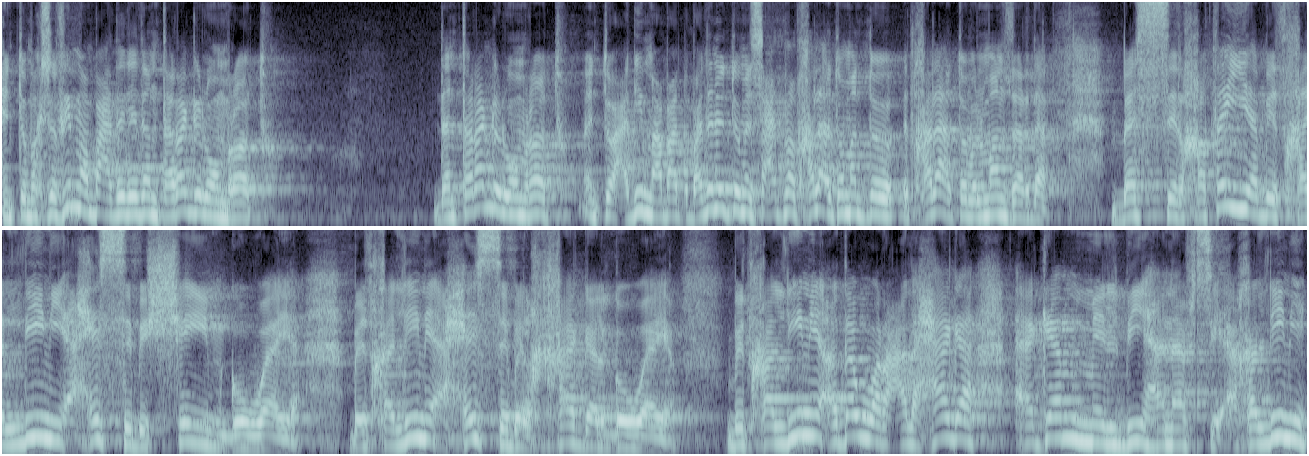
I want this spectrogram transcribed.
أنتوا مكسوفين مع بعض ليه؟ ده أنت راجل ومراته. ده انت راجل ومراته. أنتوا قاعدين مع بعض. وبعدين أنتوا من ساعة ما اتخلقتوا ما أنتوا اتخلقتوا بالمنظر ده. بس الخطية بتخليني أحس بالشيم جوايا. بتخليني أحس بالخجل جوايا. بتخليني أدور على حاجة أجمل بيها نفسي. أخليني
